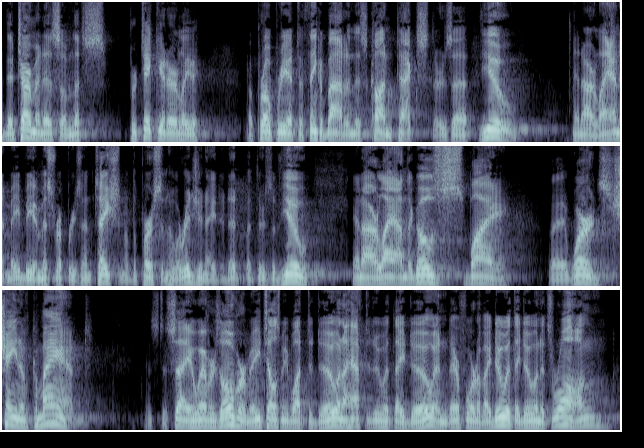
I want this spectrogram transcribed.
determinism that's particularly appropriate to think about in this context. There's a view in our land. It may be a misrepresentation of the person who originated it, but there's a view in our land that goes by the words chain of command. It's to say whoever's over me tells me what to do and I have to do what they do and therefore if I do what they do and it's wrong,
